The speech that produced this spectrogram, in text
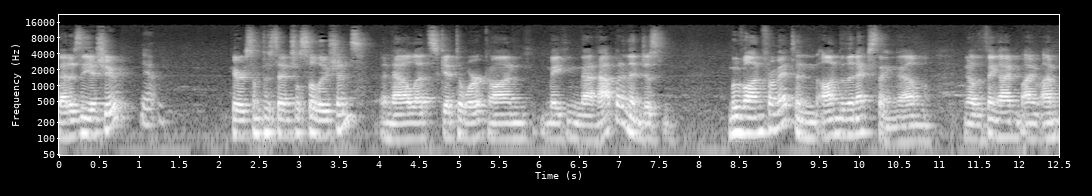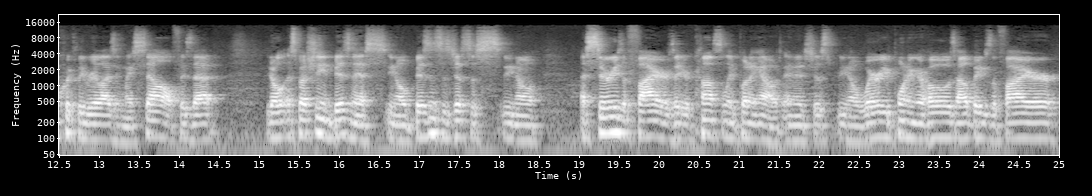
that is the issue. Yeah here are some potential solutions and now let's get to work on making that happen and then just move on from it and on to the next thing. Um, you know the thing I'm, I'm, I'm quickly realizing myself is that you know especially in business you know business is just a you know a series of fires that you're constantly putting out. And it's just you know where are you pointing your hose? How big's the fire?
